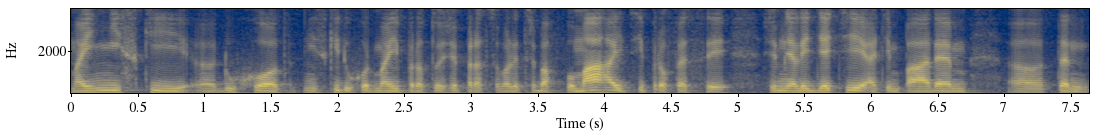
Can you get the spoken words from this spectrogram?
mají nízký eh, důchod. Nízký důchod mají proto, že pracovali třeba v pomáhající profesi, že měli děti a tím pádem eh, ten,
